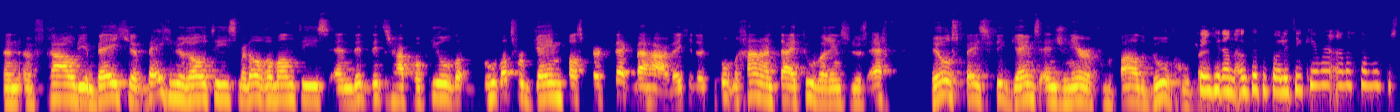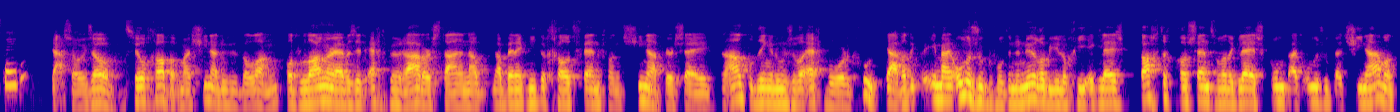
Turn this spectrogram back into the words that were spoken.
een, een vrouw die een beetje, beetje neurotisch, maar wel romantisch. En dit, dit is haar profiel. Wat, wat voor game past perfect bij haar? Weet je, we gaan naar een tijd toe waarin ze dus echt heel specifiek games engineeren voor bepaalde doelgroepen. Vind je dan ook dat de politiek hier meer aandacht aan moet besteden? Ja, sowieso. Het is heel grappig, maar China doet het al lang. Wat langer hebben ze dit echt op hun radar staan. En nou, nou ben ik niet een groot fan van China per se. Een aantal dingen doen ze wel echt behoorlijk goed. Ja, wat ik in mijn onderzoek bijvoorbeeld in de neurobiologie, ik lees 80% van wat ik lees komt uit onderzoek uit China, want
